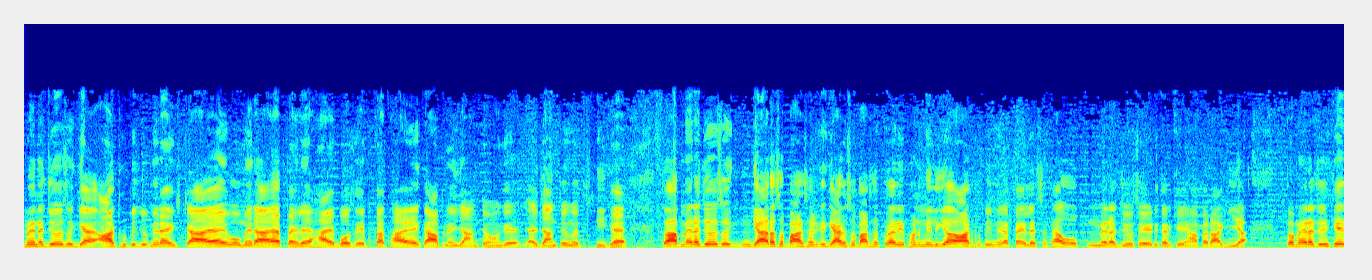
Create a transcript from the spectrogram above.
मैंने जो है आठ रुपये जो मेरा एक्स्ट्रा आया है, वो मेरा आया पहले हाई बॉस ऐप का था एक, आप नहीं जानते होंगे जानते होंगे तो ठीक है। तो आप मेरा जो है सो, ग्यारह सौ बासठ का, ग्यारह सौ बासठ पूरा रिफंड मिल गया आठ रुपये मेरा पहले से था, वो मेरा जो है सो एड करके यहाँ पर आ गया। तो मेरा जो देखिए,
